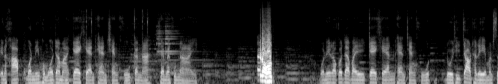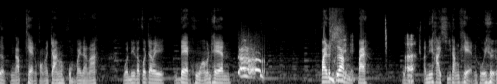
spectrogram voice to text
เคนะครับ วันนี้ผมก็จะมาแก้แค้นแทนแชงคูดกันนะ ใช่ไหมคุณนายหรอวันนี้เราก็จะไปแก้แค้นแทนแชงคูดโดยที่เจ้าทะเลมันเสือกงับแขนของอาจารย์ของผมไปนะนะ วันนี้เราก็จะไปแดกหัวมันแทน ไปเลยเพื่อนไปโอ้โหอันนี้ฮาคีทั้งแขนคุยเถอะ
